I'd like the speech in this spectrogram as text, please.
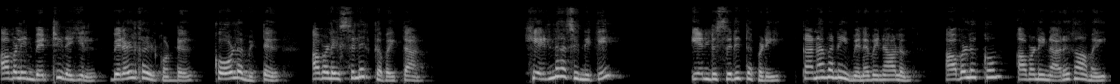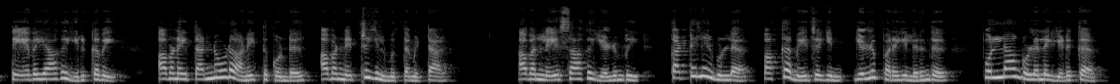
அவளின் வெற்றிலையில் விரல்கள் கொண்டு கோலமிட்டு அவளை சிலிர்க்க வைத்தான். என்னாச்சு இன்னைக்கு என்று சிரித்தபடி கணவனை வினவினாலும் அவளுக்கும் அவனின் அருகாமை தேவையாக இருக்கவே அவனை தன்னோடு அணைத்துக் கொண்டு அவன் நெற்றியில் முத்தமிட்டாள். அவன் லேசாக எழும்பி கட்டிலில் உள்ள பக்க மேஜையின் இழுப்பறையிலிருந்து புல்லாங்குழலை எடுக்க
